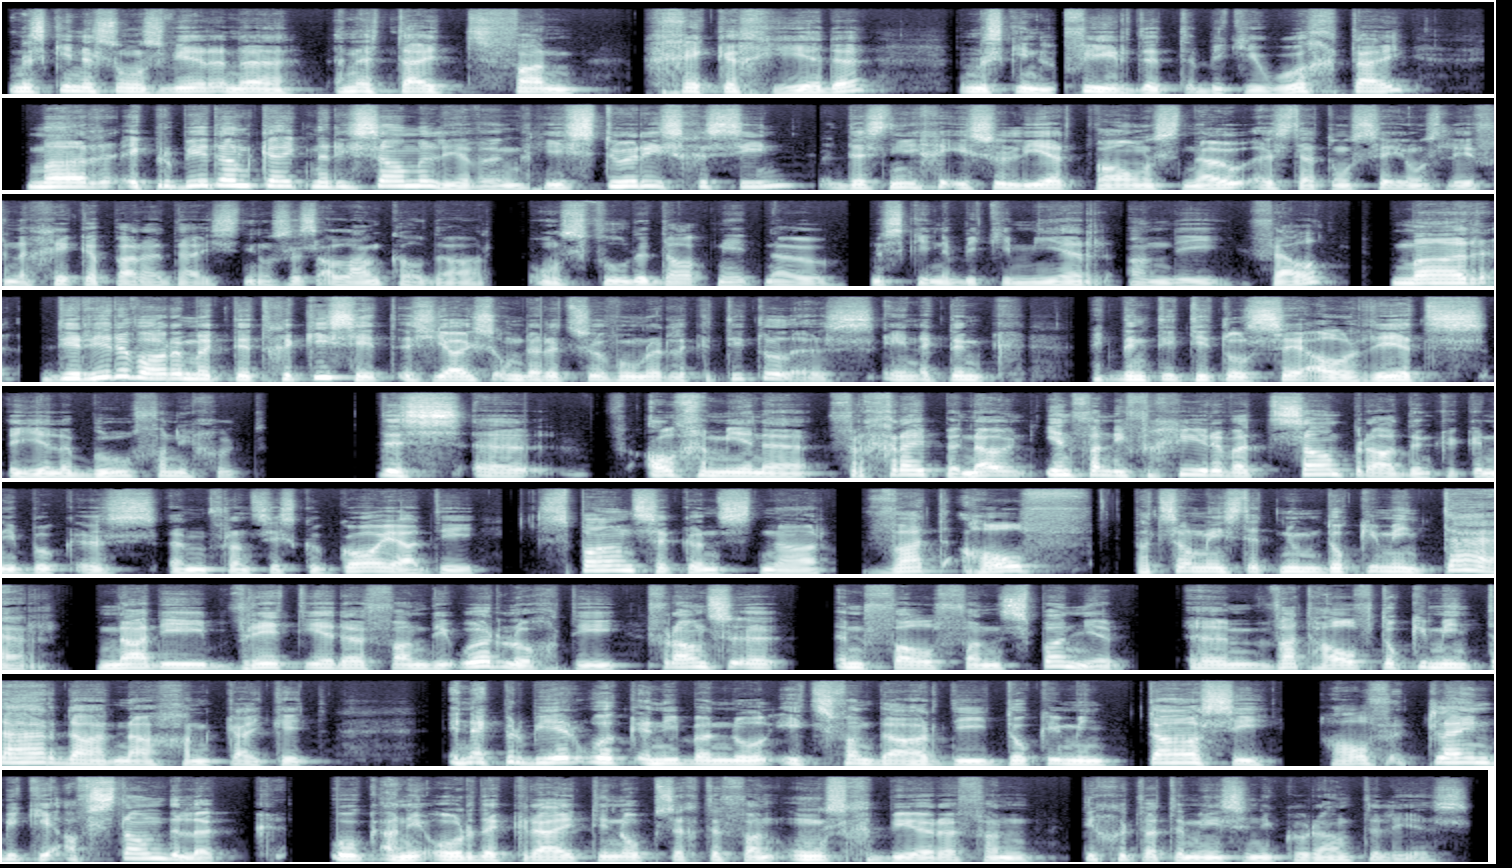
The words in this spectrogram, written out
miskien is ons weer in 'n in 'n tyd van gekkighede. Miskien vier dit 'n bietjie hoogtyd, Maar ek probeer dan kyk na die samelewing histories gesien. Dis nie geïsoleerd waar ons nou is dat ons sê ons leef in 'n gekke paradys nie. Ons is al lankal daar. Ons voel dit dalk net nou miskien 'n bietjie meer aan die vel. Maar die rede waarom ek dit gekies het is juis omdat dit so 'n wonderlike titel is en ek dink ek dink die titel sê al reeds 'n hele boel van die goed. Dis 'n uh, algemene vergrype. Nou een van die figure wat saampraat dink ek in die boek is um Francisco Goya, die Spaanse kunstenaar wat half wat sou mense dit noem dokumentêr na die wreedhede van die oorlog, die Franse inval van Spanje, um wat half dokumentêr daarna gaan kyk het. En ek probeer ook in die bundel iets van daardie dokumentasie half 'n klein bietjie afstandelik ook aan die orde kry ten opsigte van ons gebeure van die goed wat mense in die koerante lees.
